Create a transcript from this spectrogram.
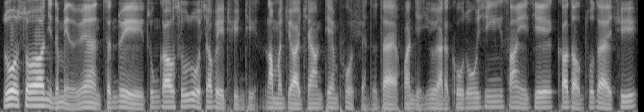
如果说你的美容院针对中高收入消费群体，那么就要将店铺选择在环境优雅的购物中心、商业街、高档住宅区。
